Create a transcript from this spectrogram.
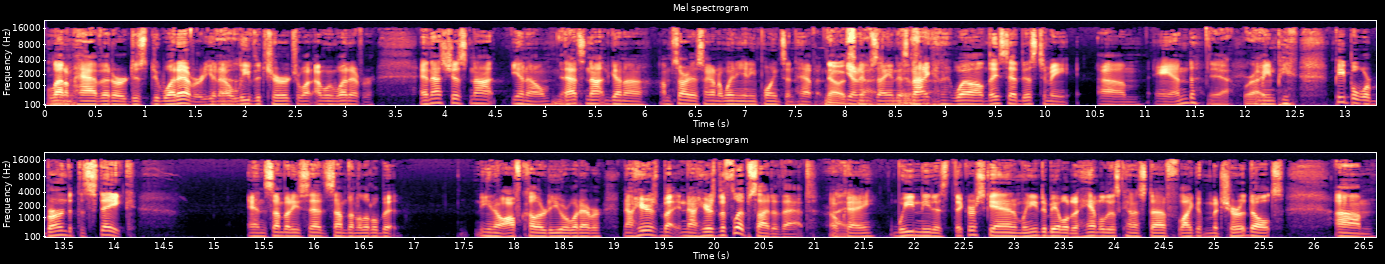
let them have it or just do whatever, you know, Yeah. leave the church, what I mean, whatever. And that's just not, you know, No. that's not gonna. I'm sorry, that's not gonna win you any points in heaven. No, it's you know what I'm saying? It's It's not, not. gonna. Well, they said this to me, um, and Yeah. Right. I mean, pe- people were burned at the stake and somebody said something a little bit you know off color to you or whatever. Now here's but now here's the flip side of that Right. okay? We need a thicker skin. We need to be able to handle this kind of stuff like mature adults. Um,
